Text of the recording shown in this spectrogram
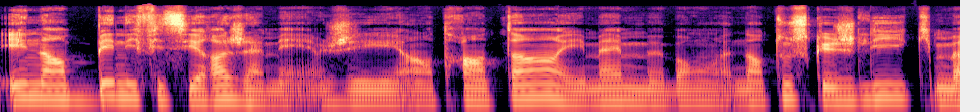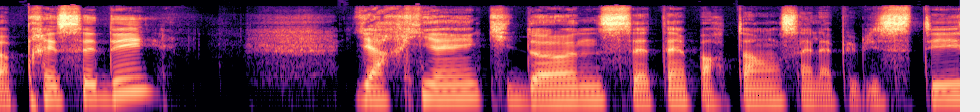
et n'en bénéficiera jamais. J'ai en 30 ans et même bon, dans tout ce que je lis qui m'a précédé, il n'y a rien qui donne cette importance à la publicité,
